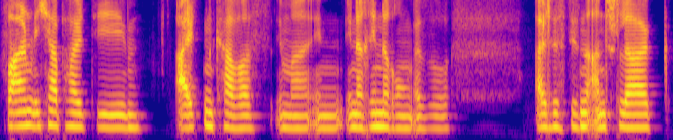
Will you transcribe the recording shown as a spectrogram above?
Vor allem, ich habe halt die alten Covers immer in, in Erinnerung. Also als es diesen Anschlag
